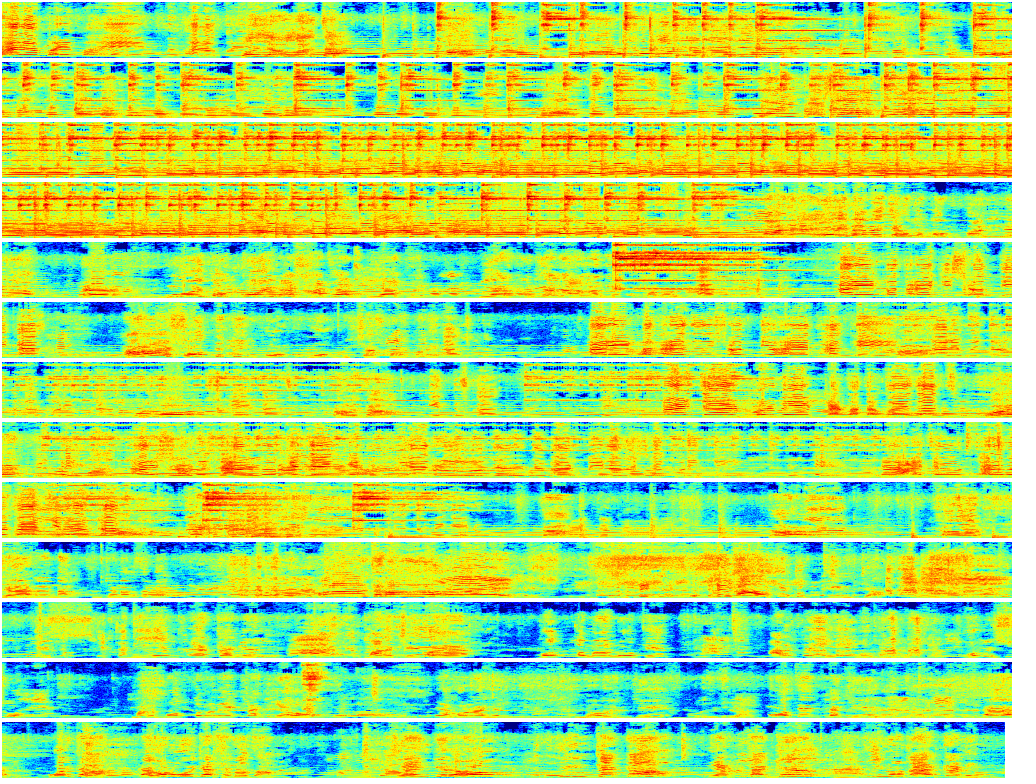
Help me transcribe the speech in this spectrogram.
ভালো করে কয়ে তুমি ভালো করে তাহলে যা কিন্তু আর যার পূর্বে একটা কথা কয়ে যাচ্ছ আর সংসার মুখে দেখে হুঁকিয়াতি আর মেলামেশা করিতে না যে ওর সারা বই বাঁচি বেড়াও কাকু তুমি কেন যা যা সবার খুঁজে আসে না খুঁজে না না ও ধরো! কাল কিন্তু তিনটা। একটা গেল। মানে কি কয় বর্তমান অতীত আরেকটা কি? ভবিষ্যৎ। মানে বর্তমানে একটা গেল। এখন আসেন কি? অতীত নাকি হ্যাঁ ওইটা। এখন ওইটা শোনা যাম জেনকের হোক তিনটা কাল একটা গেল তিনোটায় কাটিনি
